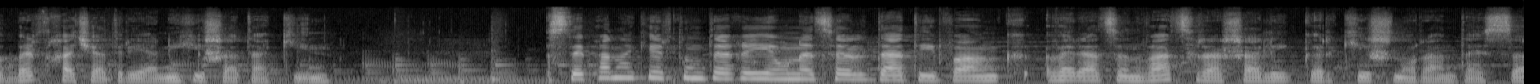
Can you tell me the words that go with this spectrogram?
Ալբերտ Խաչատրյանի հիշատակին։ Ստեփանակերտում տեղի է ունեցել դատիվանք վերածնված հրաշալի գրքի շնորհանդեսը։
